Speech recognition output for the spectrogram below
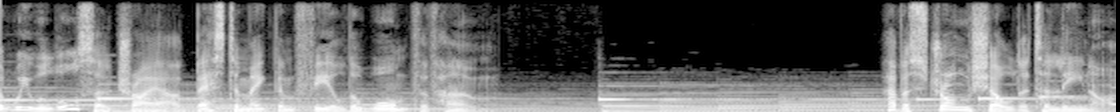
but we will also try our best to make them feel the warmth of home. Have a strong shoulder to lean on.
